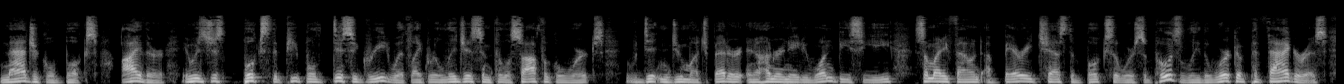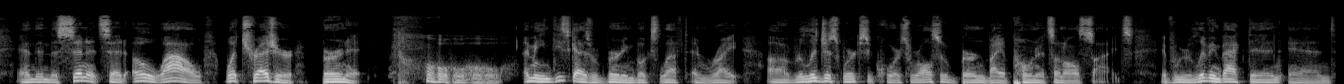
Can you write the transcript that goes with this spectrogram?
magical books either. It was just books that people disagreed with, like religious and philosophical works didn't do much better. In 181 BCE, somebody found a buried chest of books that were supposedly the work of Pythagoras. And then the Senate said, oh wow, what treasure, burn it. Oh, I mean, these guys were burning books left and right. Uh, religious works, of course, were also burned by opponents on all sides. If we were living back then and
